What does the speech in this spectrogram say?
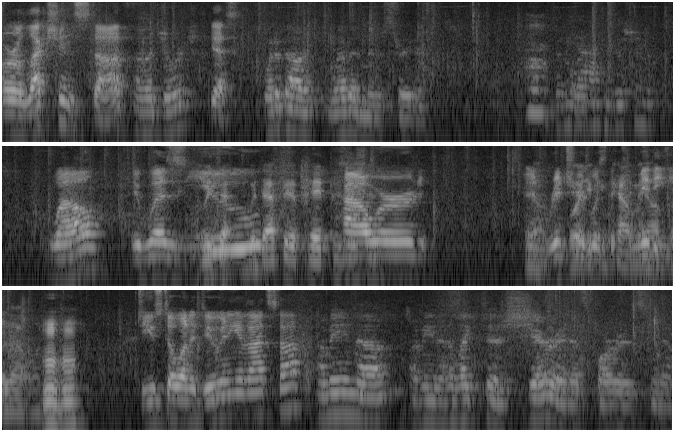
our election stuff, Uh, George, yes. what about web administrator? Is that an elected position? Well, it was Would that, you, that be a paid position? Howard, No. and Or Richard you was can the count me out committee. for that one. Mm-hmm, Do you still wanna do any of that stuff? I mean, uh, I mean, I'd like to share it as far as, you know,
